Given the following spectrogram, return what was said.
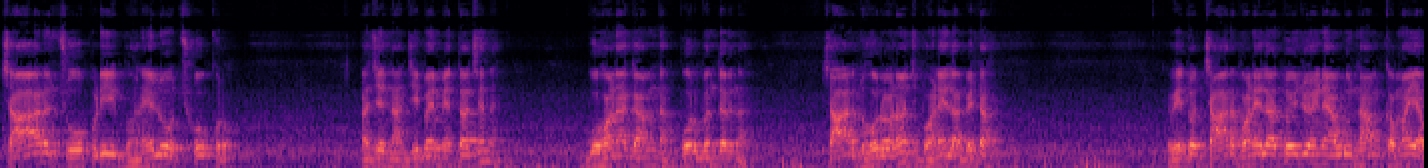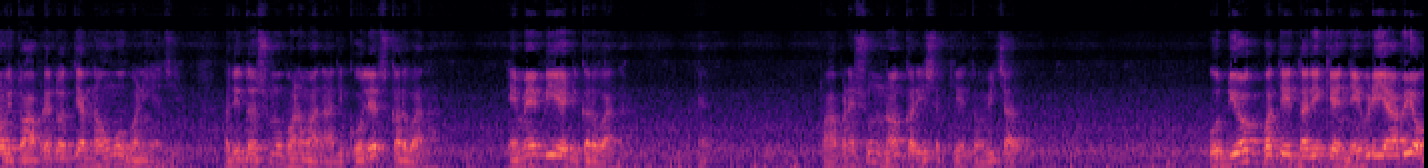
ચાર ચોપડી ભણેલો છોકરો, આજે નાનજીભાઈ મહેતા છે ને, ગોહાણા ગામના પોરબંદરના, ચાર ધોરણ જ ભણેલા બેટા. હવે તો ચાર ભણેલા તોય જો એને આવડું નામ કમાયા હોય તો આપણે તો અત્યારે નવમું ભણીએ છીએ. હજી દસમું ભણવાના, હજી કોલેજ કરવાના એમએ બીએડ કરવાના. તો આપણે શું ન કરી શકીએ તો વિચારો. ઉદ્યોગપતિ તરીકે નીવડી આવ્યો,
